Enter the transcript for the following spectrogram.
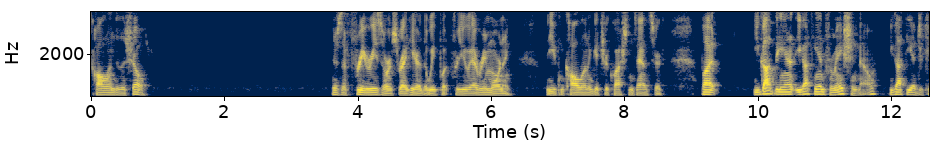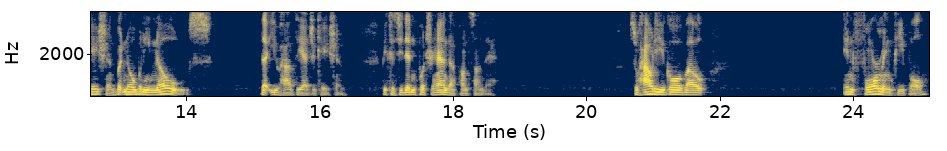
call into the show. There's a free resource right here that we put for you every morning that you can call in and get your questions answered. But you got the you got the information now. You got the education, but nobody knows that you have the education because you didn't put your hand up on Sunday. So how do you go about informing people,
